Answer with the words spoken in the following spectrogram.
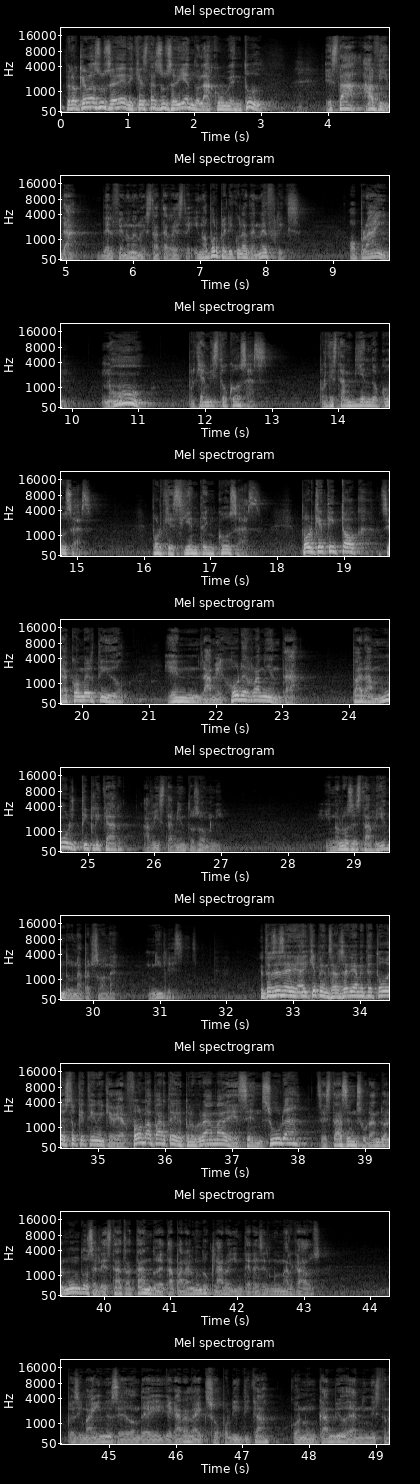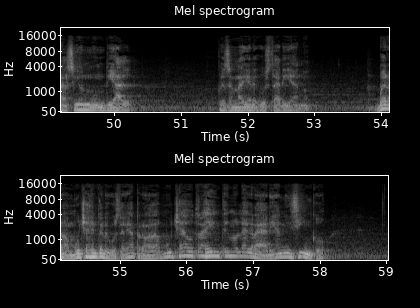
Pero ¿qué va a suceder y qué está sucediendo? La juventud está ávida del fenómeno extraterrestre y no por películas de Netflix o Prime. No, porque han visto cosas, porque están viendo cosas, porque sienten cosas, porque TikTok se ha convertido en la mejor herramienta para multiplicar avistamientos ovni. Y no los está viendo una persona, miles. Entonces eh, hay que pensar seriamente todo esto que tiene que ver. Forma parte del programa de censura, se está censurando al mundo, se le está tratando de tapar al mundo, claro, hay intereses muy marcados. Pues imagínense donde llegara la exopolítica con un cambio de administración mundial, pues a nadie le gustaría, ¿no? bueno, a mucha gente le gustaría, pero a mucha otra gente no le agradaría ni cinco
